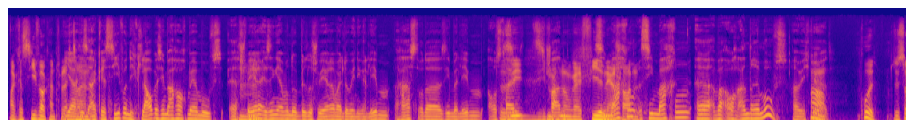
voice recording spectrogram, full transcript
Aggressiver kann vielleicht Ja, die ist sein. aggressiv und ich glaube, sie machen auch mehr Moves. Äh, schwerer ist irgendwie einfach nur ein bisschen schwerer, weil du weniger Leben hast oder sie mehr Leben Also austeilen. sie, sie machen gleich viel sie mehr machen, Schaden. Sie machen äh, aber auch andere Moves, habe ich Ah. gehört. Cool. Siehst du,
